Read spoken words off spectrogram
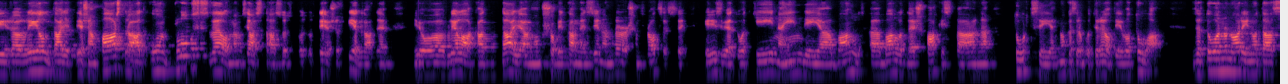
ir eh, liela daļa tiešām pārstrāde, un plus vēl mums jāstāsta uz, uz, tieši uz piegādēm, jo lielākā daļa mums šobrīd, kā mēs zinām, ražošanas procesi ir izvietot Ķīna, Indija, eh, Bangladeša, Pakistāna, Turcija, nu, kas varbūt ir relatīvi tuvāk. Līdz ar to nu, arī no tās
